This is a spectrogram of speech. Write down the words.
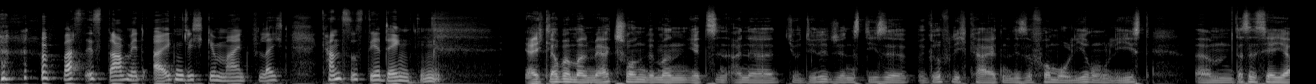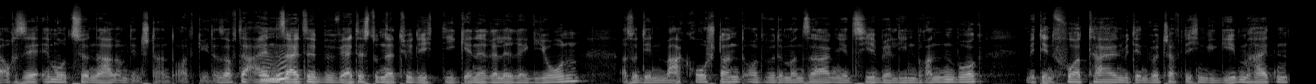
Ja, Was ist damit eigentlich gemeint? Vielleicht kannst du es dir denken. Ja, ich glaube, man merkt schon, wenn man jetzt in einer Due Diligence diese Begrifflichkeiten, diese Formulierung liest, dass es ja, ja auch sehr emotional um den Standort geht. Also auf der einen mhm. Seite bewertest du natürlich die generelle Region, also den Makrostandort, würde man sagen, jetzt hier Berlin-Brandenburg, mit den Vorteilen, mit den wirtschaftlichen Gegebenheiten.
